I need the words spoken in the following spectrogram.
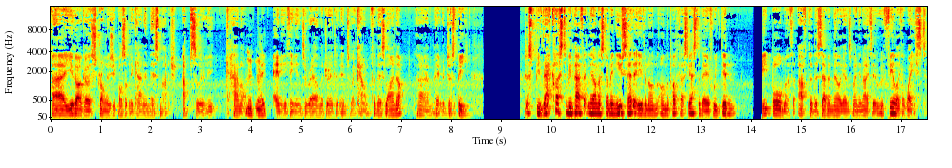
Uh, you got to go as strong as you possibly can in this match. Absolutely cannot mm-hmm. take anything into Real Madrid into account for this lineup. Um, it would just be just be reckless, to be perfectly honest. I mean, you said it even on, on the podcast yesterday. If we didn't beat Bournemouth after the 7 0 against Man United, it would feel like a waste.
